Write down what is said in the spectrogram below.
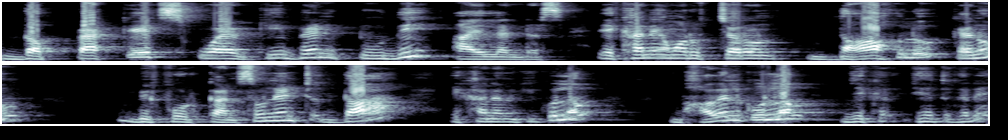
the packets were given to the islanders এখানে আমার উচ্চারণ দা হলো কেন? বিফোর কনসোনেন্ট দা এখানে আমি কি করলাম? ভাওয়েল করলাম যেহেতু এখানে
